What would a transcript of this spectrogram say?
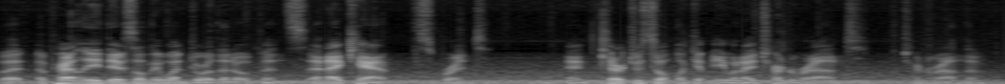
But apparently there's only one door that opens, and I can't sprint. And characters don't look at me when I turn around, turn around them.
